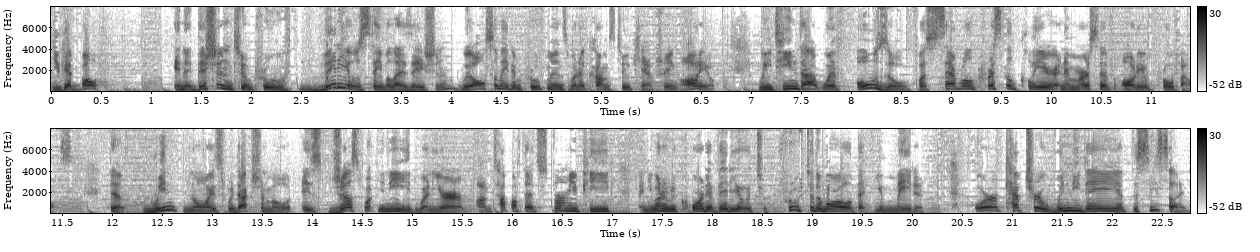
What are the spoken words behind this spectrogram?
You get both. In addition to improved video stabilization, we also made improvements when it comes to capturing audio. We teamed up with Ozo for several crystal clear and immersive audio profiles. The wind noise reduction mode is just what you need when you're on top of that stormy peak and you want to record a video to prove to the world that you made it. Or capture a windy day at the seaside.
